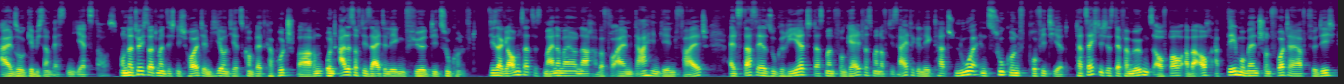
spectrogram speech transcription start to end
Also gebe ich es am besten jetzt aus. Und natürlich sollte man sich nicht heute im Hier und Jetzt komplett kaputt sparen und alles auf die Seite legen für die Zukunft. Dieser Glaubenssatz ist meiner Meinung nach aber vor allem dahingehend falsch, als dass er suggeriert, dass man von Geld, was man auf die Seite gelegt hat, nur in Zukunft profitiert. Tatsächlich ist der Vermögensaufbau aber auch ab dem Moment schon vorteilhaft für dich,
